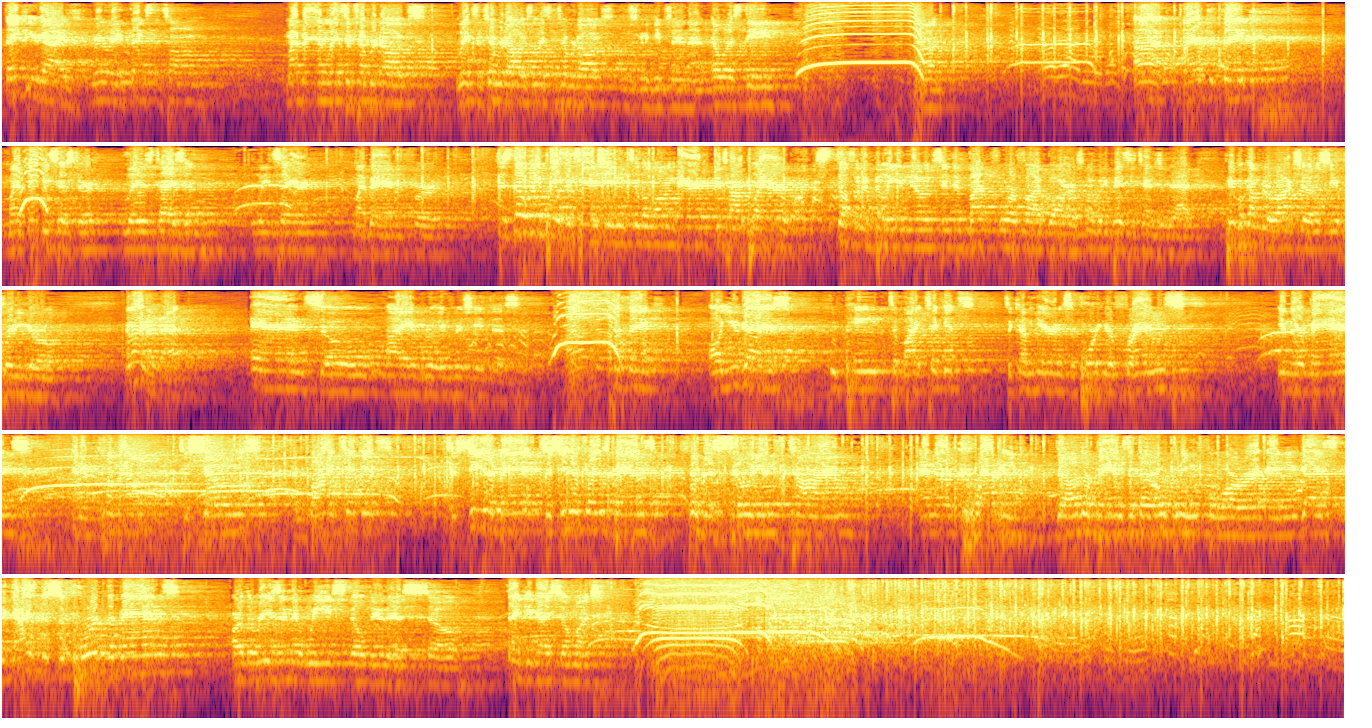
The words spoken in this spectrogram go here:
Thank you guys, really. Thanks to Tom. My band, Late September Dogs. Late September Dogs, Late September Dogs. I'm just gonna keep saying that. LSD. Uh, uh, I have to thank my baby sister, Liz Tyson, the lead singer, my band, for because nobody pays attention to the long-haired guitar player stuffing a billion notes into about four or five bars. Nobody pays attention to that. People come to a rock show to see a pretty girl, and I know that. And so I really appreciate this. I want to thank all you guys who paid to buy tickets to come here and support your friends in their bands and who come out to shows and buy tickets to see your band, to see your friends' bands for the zillionth time, and they're crappy, the other bands that they're opening for, and you guys, the guys that support the bands are the reason that we still do this, so Thank you guys so much. Awesome.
